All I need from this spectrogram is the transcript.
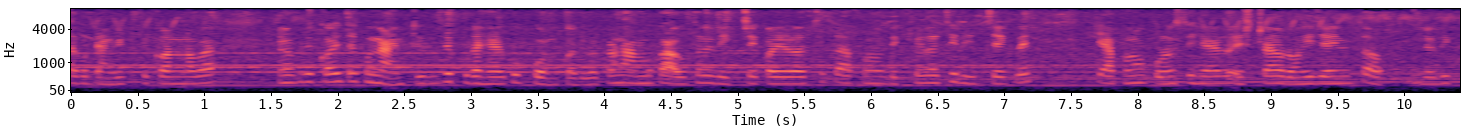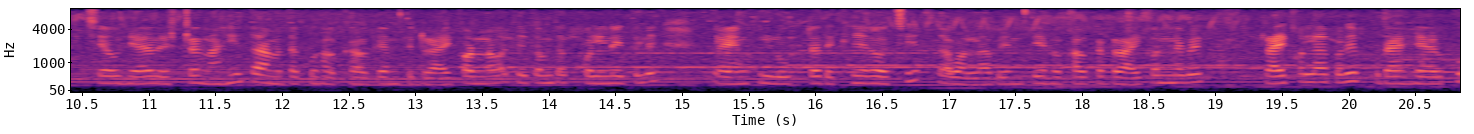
ତାକୁ ଟ୍ୟାଙ୍ଗଲ୍ ଫ୍ରି କରିନେବା ଟ୍ୟାଙ୍ଗଲ୍ ଫ୍ରି କରି ତାକୁ ନାଇଣ୍ଟି ଡିଗ୍ରୀରେ ପୁରା ହେୟାରକୁ କମ୍ କରିବା କାରଣ ଆମକୁ ଆଉ ଥରେ ରିଚେକ୍ କରିବାର ଅଛି ତ ଆପଣଙ୍କୁ ଦେଖିବାର ଅଛି ରିଚେକ୍ରେ କି ଆପଣଙ୍କ କୌଣସି ହେୟାର ଏକ୍ସଟ୍ରା ରହିଯାଇନି ତ ଯଦି କିଛି ଆଉ ହେୟାର ଏକ୍ସଟ୍ରା ନାହିଁ ତ ଆମେ ତାକୁ ହାଲକା ହାଲକା ଏମିତି ଡ୍ରାଏ କରିନେବା ଯେହେତୁ ଆମେ ତାକୁ ଖୋଲି ନେଇଥିଲେ କ୍ଲାଏଣ୍ଟକୁ ଲୁକ୍ଟା ଦେଖେଇବାର ଅଛି ତ ଭଲ ଭାବେ ଏମିତି ହାଲକା ହାଲକା ଡ୍ରାଏ କରିନେବେ ଡ୍ରାଏ କଲା ପରେ ପୁରା ହେୟାରକୁ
